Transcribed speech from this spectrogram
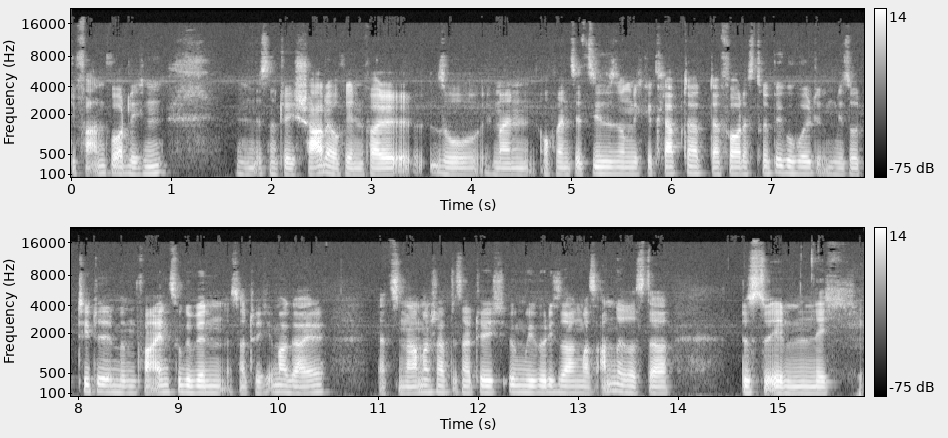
die Verantwortlichen. Ist natürlich schade auf jeden Fall. So, ich meine, auch wenn es jetzt diese Saison nicht geklappt hat, davor das Triple geholt, irgendwie so Titel mit dem Verein zu gewinnen, ist natürlich immer geil. Nationalmannschaft ist natürlich irgendwie, würde ich sagen, was anderes. Da bist du eben nicht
